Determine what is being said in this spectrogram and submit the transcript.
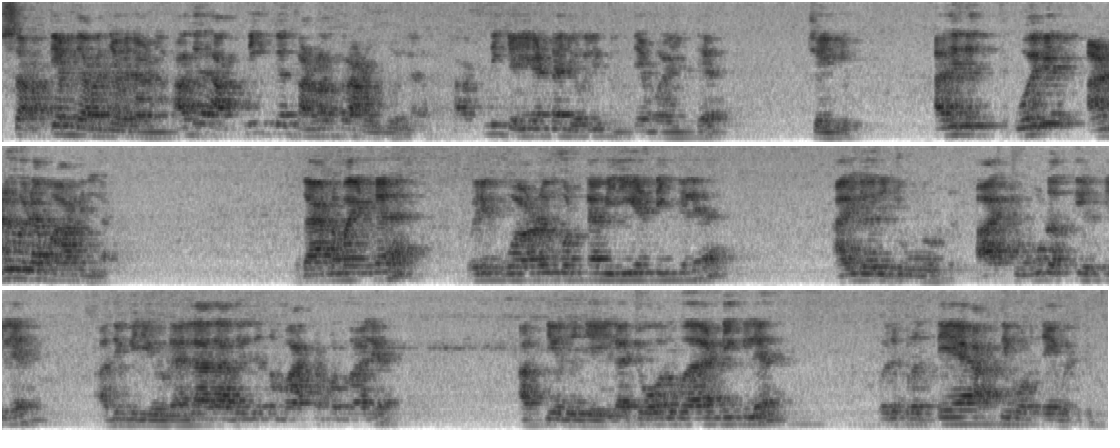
സത്യം നിറഞ്ഞവരാണ്. അത് അഗ്നിക്ക് കള്ളത്രാണൊന്നുമില്ല അഗ്നി ചെയ്യേണ്ട ജോലി കൃത്യമായിട്ട് ചെയ്യും. അതിന് ഒരു അണുവിടെ മാറില്ല. ഉദാഹരണമായിട്ട് ഒരു കോഴിമുട്ട വിരിയണ്ടെങ്കിൽ അതിനൊരു ചൂടുണ്ട്. ആ ചൂടെത്തിയെങ്കിൽ അത് വിരിയുള്ളൂ അല്ലാതെ അതിൽ നിന്ന് മാറ്റം വന്നാൽ അഗ്നിയൊന്നും ചെയ്യില്ല. ചോറ് വേണ്ടെങ്കിൽ ഒരു പ്രത്യേക അഗ്നി കൊടുത്തേ പറ്റും.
